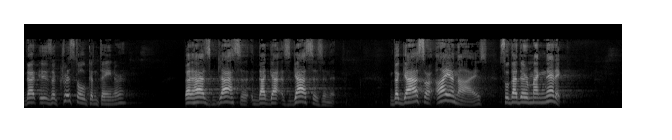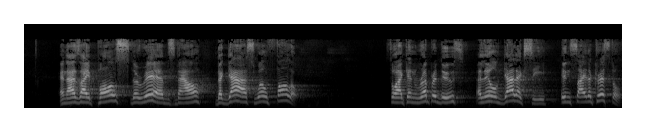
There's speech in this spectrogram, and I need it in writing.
that is a crystal container that has gases, that gas, gases in it. The gas are ionized so that they're magnetic. And as I pulse the ribs now, the gas will follow. So I can reproduce a little galaxy inside the crystals.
